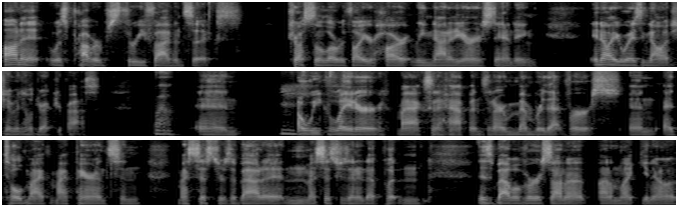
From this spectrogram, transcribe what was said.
on it was Proverbs three, five, and six. Trust in the Lord with all your heart, lean not on your understanding. In all your ways, acknowledge Him, and He'll direct your paths. Wow. And a Mm. week later, my accident happens, and I remember that verse. And I told my my parents and my sisters about it, and my sisters ended up putting this Bible verse on a on like you know a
